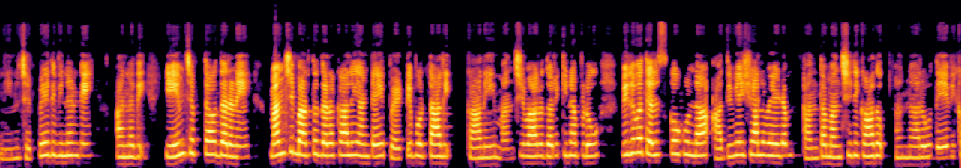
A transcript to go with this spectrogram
నేను చెప్పేది వినండి అన్నది. ఏం చెప్తావు ధరణి? మంచి భర్త దొరకాలి అంటే పెట్టి పుట్టాలి. కానీ మంచివారు దొరికినప్పుడు విలువ తెలుసుకోకుండా అతివేషాలు వేయడం అంత మంచిది కాదు అన్నారు దేవిక.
